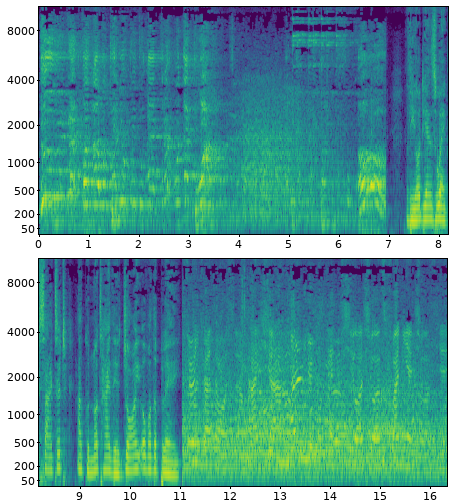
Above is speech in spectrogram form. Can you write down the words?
You will regret, but I will turn you into a three-footed dwarf. Oh. The audience were excited and could not hide their joy over the play. Favorite character was um, Aisha. She was, she was funny and she was yeah,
